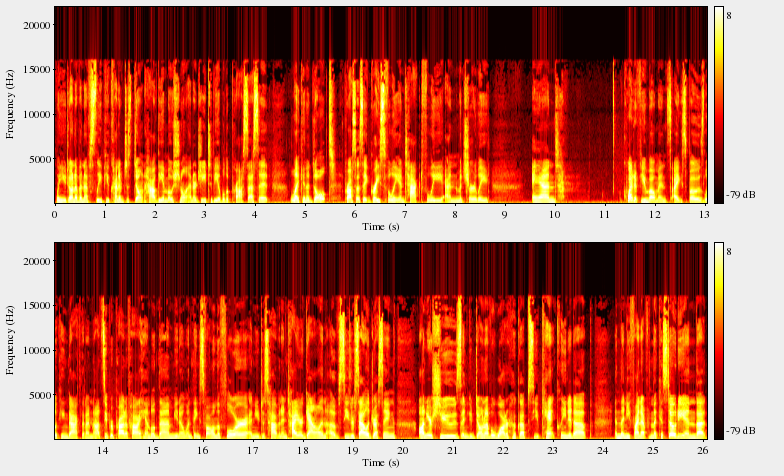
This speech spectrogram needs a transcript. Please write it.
when you don't have enough sleep, you kind of just don't have the emotional energy to be able to process it like an adult, process it gracefully and tactfully and maturely. And quite a few moments, I suppose, looking back, that I'm not super proud of how I handled them. You know, when things fall on the floor and you just have an entire gallon of Caesar salad dressing on your shoes and you don't have a water hookup, so you can't clean it up and then you find out from the custodian that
